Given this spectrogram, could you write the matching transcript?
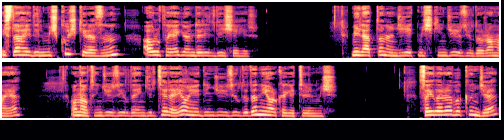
ıslah edilmiş kuş kirazının Avrupa'ya gönderildiği şehir. Milattan önce 72. yüzyılda Roma'ya, 16. yüzyılda İngiltere'ye, 17. yüzyılda da New York'a getirilmiş. Sayılara bakınca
